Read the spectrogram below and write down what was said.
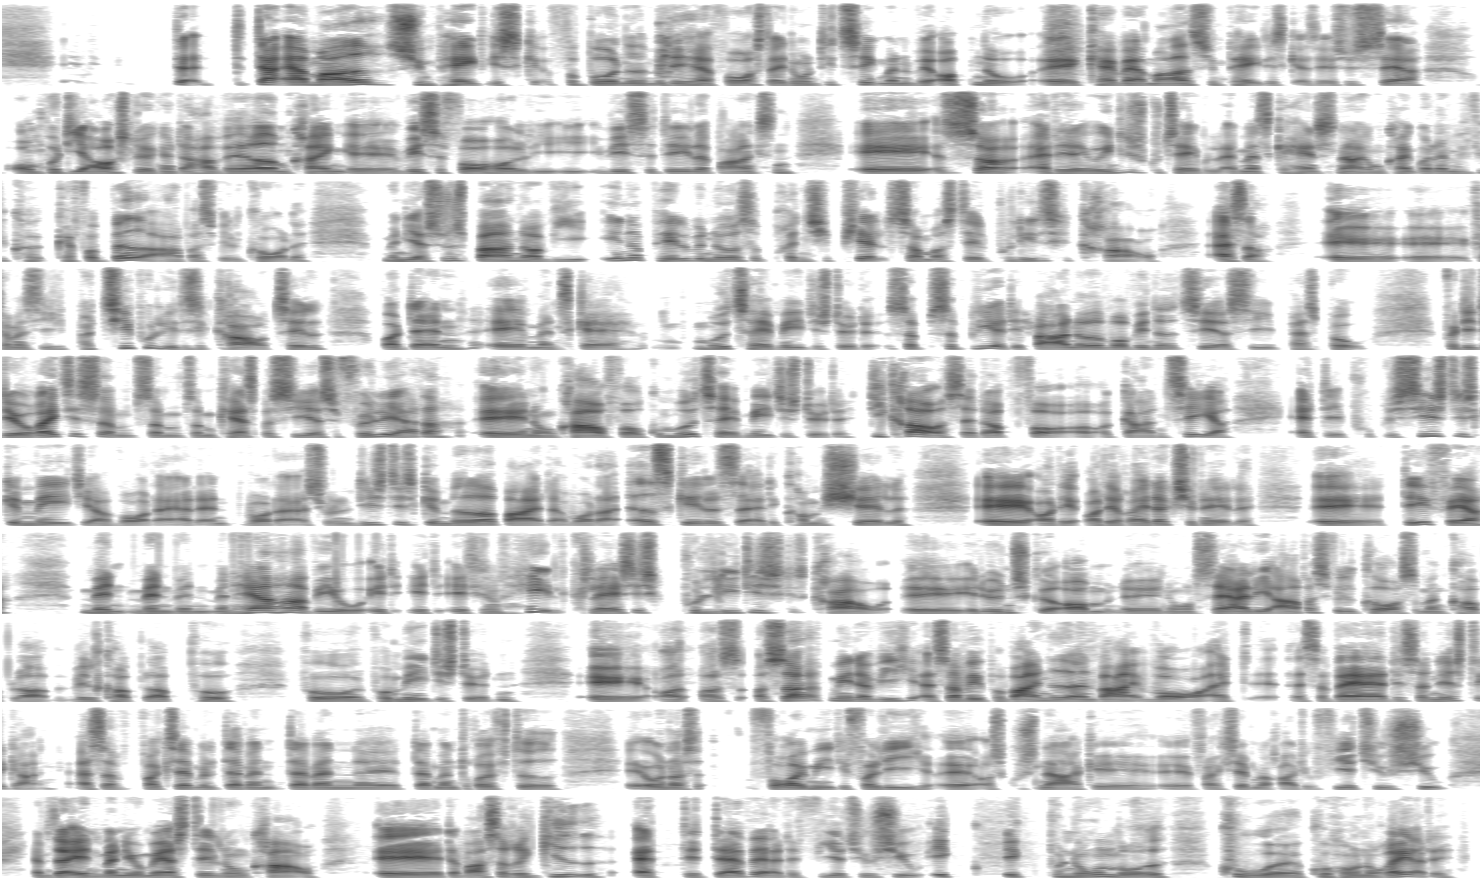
der, der er meget sympatisk forbundet med det her forslag. Nogle af de ting, man vil opnå, øh, kan være meget sympatisk. Altså, jeg synes især oven på de afsløringer, der har været omkring øh, visse forhold i, i visse dele af branchen, øh, så er det jo indiskutabelt, at man skal have en snak omkring, hvordan vi kan forbedre arbejdsvilkårene. Men jeg synes bare, når vi er inde og pille ved noget så principielt som at stille politiske krav, altså, øh, øh, kan man sige, partipolitiske krav til, hvordan øh, man skal modtage mediestøtte, så, så bliver det bare noget, hvor vi er nødt til at sige, pas på. Fordi det er jo rigtigt, som, som, som Kasper siger, selvfølgelig er der øh, nogle krav for at kunne modtage mediestøtte. De krav er sat op for at, at garantere, at det er publicistiske medier, hvor der er, hvor der er journalistiske medarbejdere, hvor der er adskillelse af det kommercielle øh, og, det, og det redaktionelle. Øh, det er fair, men, men, men, men her har vi jo et, et, et, et helt klassisk politisk krav, øh, et ønske om øh, nogle særlige arbejdsvilkår, som man kobler op, vil koble op på, på, på mediestøtten. Øh, og, og, og så mener vi, at så er vi på vej ned ad en vej, hvor at, altså, hvad er det så næste gang? Altså for eksempel, da man, da man, øh, da man drøftede øh, under forrige medieforlig øh, og skulle snakke øh, for eksempel Radio 24 jamen der endte man jo med at stille nogle krav, øh, der var så rigide, at det daværende 24 ikke, ikke på nogen måde kunne, øh, kunne honorere det.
